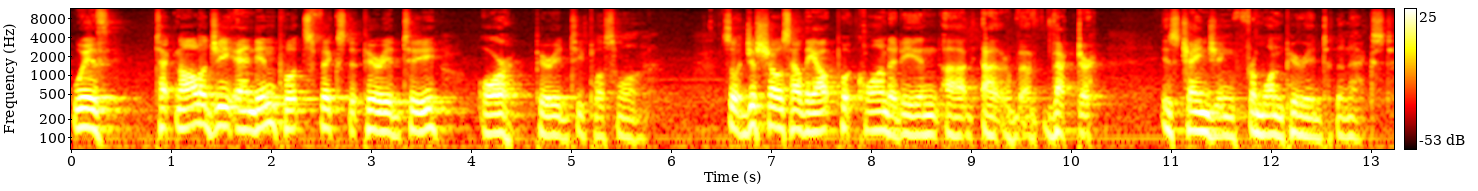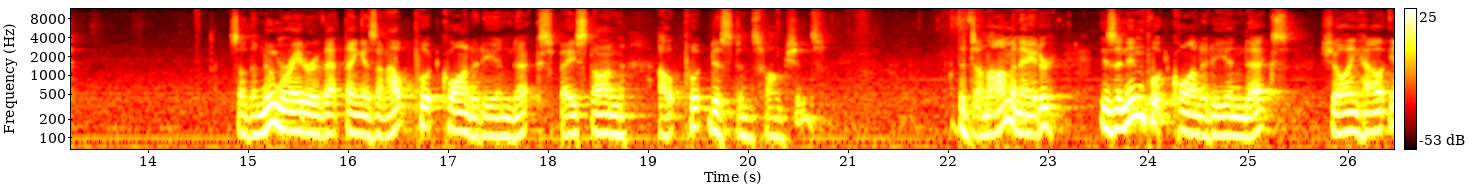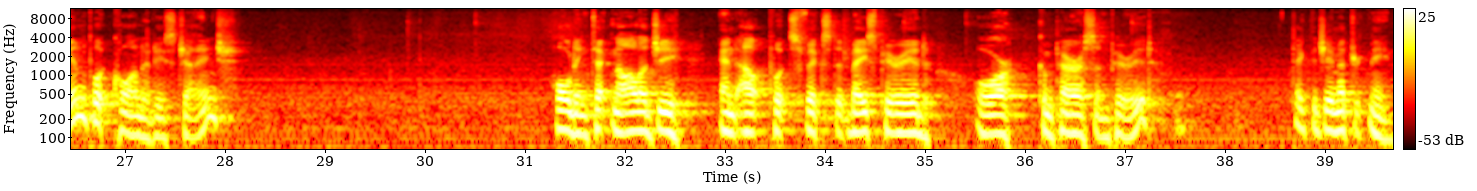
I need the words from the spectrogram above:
with technology and inputs fixed at period t or period t plus 1. So it just shows how the output quantity in uh, uh, vector is changing from one period to the next. So the numerator of that thing is an output quantity index based on output distance functions. The denominator is an input quantity index showing how input quantities change, holding technology and outputs fixed at base period or comparison period. Take the geometric mean.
